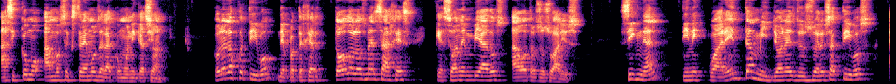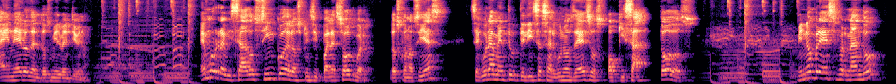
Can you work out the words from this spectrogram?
así como ambos extremos de la comunicación, con el objetivo de proteger todos los mensajes que son enviados a otros usuarios. Signal tiene 40 millones de usuarios activos a enero del 2021. Hemos revisado 5 de los principales software. ¿Los conocías? Seguramente utilizas algunos de esos o quizá todos. Mi nombre es Fernando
